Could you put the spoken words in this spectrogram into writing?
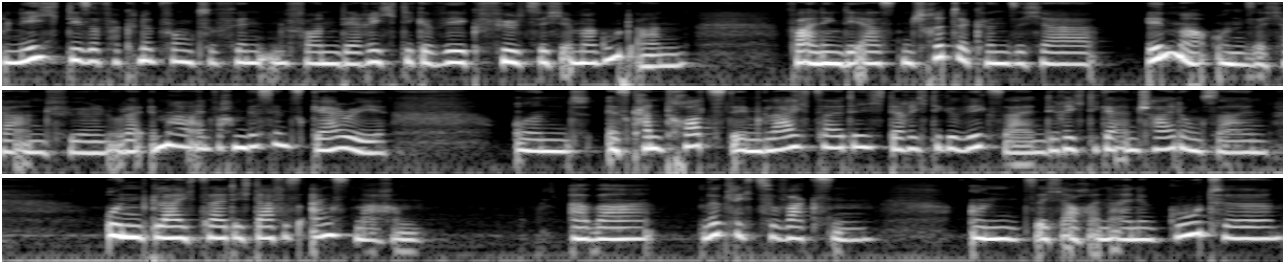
nicht diese Verknüpfung zu finden von der richtige Weg fühlt sich immer gut an. Vor allen Dingen die ersten Schritte können sich ja immer unsicher anfühlen oder immer einfach ein bisschen scary. Und es kann trotzdem gleichzeitig der richtige Weg sein, die richtige Entscheidung sein. Und gleichzeitig darf es Angst machen. Aber wirklich zu wachsen und sich auch in eine gute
